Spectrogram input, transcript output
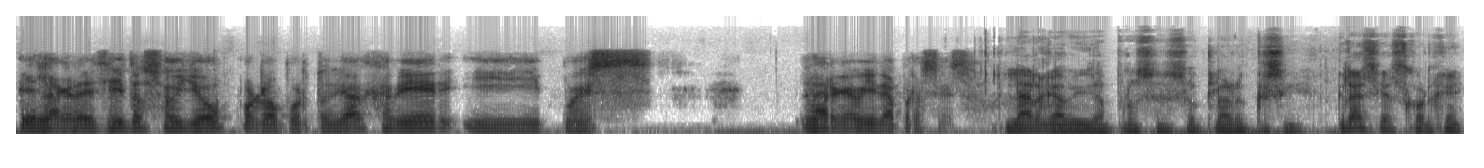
El agradecido soy yo por la oportunidad, Javier, y pues larga vida proceso. Larga vida proceso, claro que sí. Gracias, Jorge.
